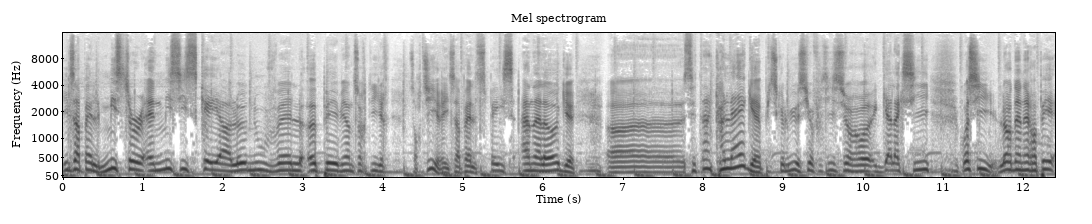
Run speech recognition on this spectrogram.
il s'appelle Mr. and Mrs. Kea. Le nouvel EP vient de sortir. Sortir, il s'appelle Space Analog. Euh, C'est un collègue, puisque lui aussi officie sur euh, Voici leur dernier EP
